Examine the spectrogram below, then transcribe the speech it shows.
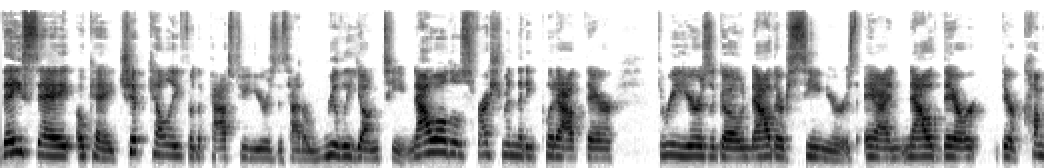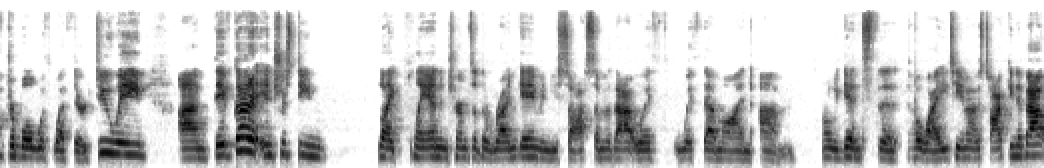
they say, okay, Chip Kelly for the past few years has had a really young team. Now all those freshmen that he put out there three years ago, now they're seniors, and now they're they're comfortable with what they're doing. Um, they've got an interesting like plan in terms of the run game, and you saw some of that with with them on um, against the Hawaii team I was talking about.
